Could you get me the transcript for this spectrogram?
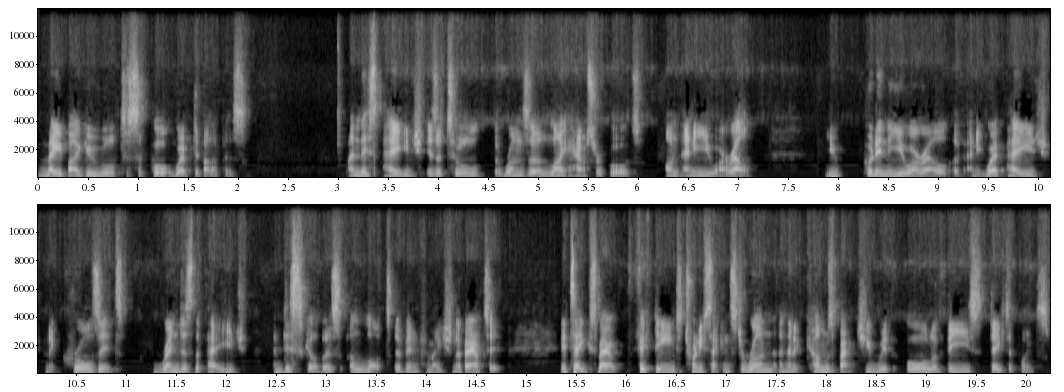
made by Google to support web developers. And this page is a tool that runs a Lighthouse report on any URL. You put in the URL of any web page and it crawls it, renders the page, and discovers a lot of information about it. It takes about 15 to 20 seconds to run, and then it comes back to you with all of these data points.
